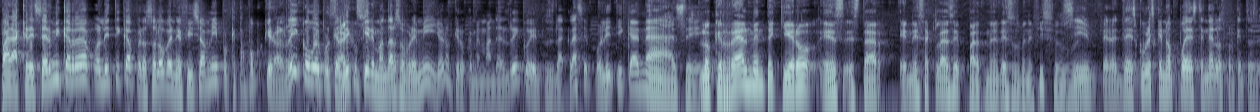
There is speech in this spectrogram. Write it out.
para crecer mi carrera política, pero solo beneficio a mí, porque tampoco quiero al rico, güey, porque el rico quiere mandar sobre mí. Yo no quiero que me mande el rico, y entonces la clase política nace. Lo que realmente quiero es estar en esa clase para tener esos beneficios, güey. Sí, pero descubres que no puedes tenerlos porque entonces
